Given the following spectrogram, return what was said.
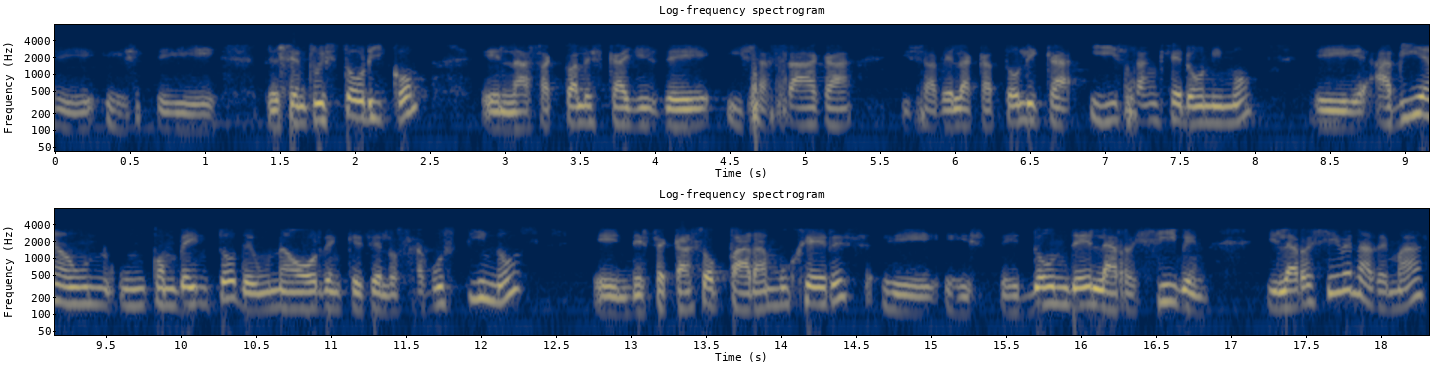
eh, este, del centro histórico, en las actuales calles de Izazaga, Isabela Católica y San Jerónimo, eh, había un, un convento de una orden que es de los agustinos, en este caso para mujeres, eh, este, donde la reciben. Y la reciben además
